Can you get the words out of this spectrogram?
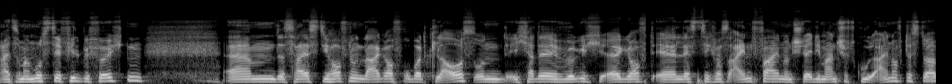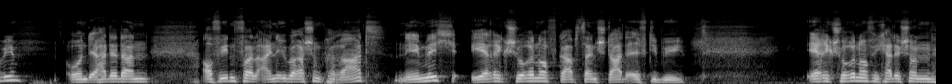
Also man musste viel befürchten. Ähm, das heißt, die Hoffnung lag auf Robert Klaus und ich hatte wirklich äh, gehofft, er lässt sich was einfallen und stellt die Mannschaft gut ein auf das Derby. Und er hatte dann auf jeden Fall eine Überraschung parat, nämlich Erik Schuranov gab sein Startelfdebüt. Erik Schuranov, ich hatte schon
